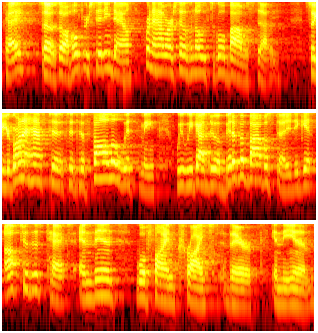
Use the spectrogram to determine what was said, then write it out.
okay? So, so I hope you're sitting down. We're going to have ourselves an old school Bible study. So you're going to have to, to, to follow with me. We, we got to do a bit of a Bible study to get up to this text, and then we'll find Christ there in the end.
